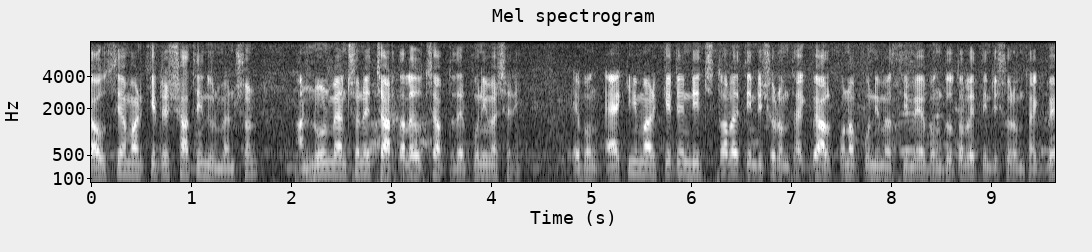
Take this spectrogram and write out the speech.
গাউসিয়া মার্কেটের সাথেই নূর ম্যানশন আর নূর ম্যানশনের চারতলায় হচ্ছে আপনাদের পূর্ণিমা শাড়ি। এবং একই মার্কেটের নিচতলায় তিনটি শোরুম থাকবে, আলপনা, পূর্ণিমা, সিমে এবং দোতলায় তিনটি শোরুম থাকবে,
